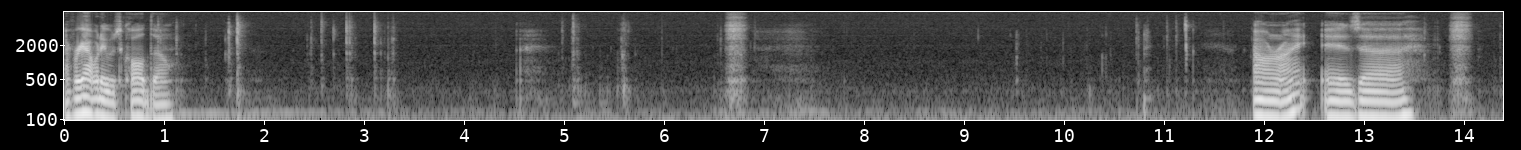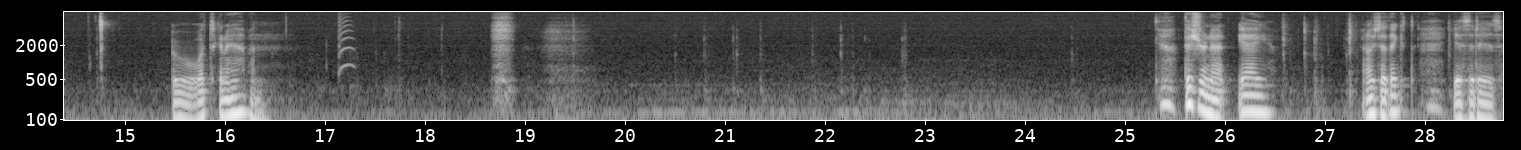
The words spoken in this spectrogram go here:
I forgot what it was called though. Alright, is uh Ooh, what's gonna happen? Fisher net, yay. At least I think, yes it is.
